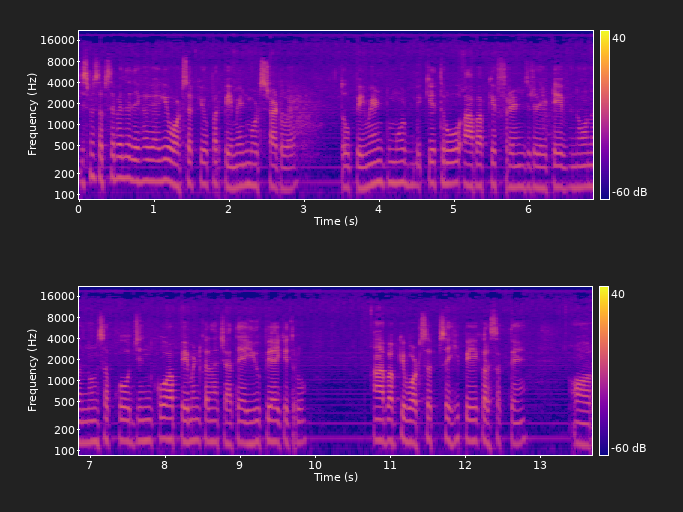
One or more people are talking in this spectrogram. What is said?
जिसमें सबसे पहले देखा गया कि व्हाट्सएप के ऊपर पेमेंट मोड स्टार्ट हुआ है। तो पेमेंट मोड के थ्रू आप आपके फ्रेंड्स रिलेटिव नॉन अननोन सबको, जिनको आप पेमेंट करना चाहते हैं यूपीआई के थ्रू आप आपके व्हाट्सएप से ही पे कर सकते हैं। और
